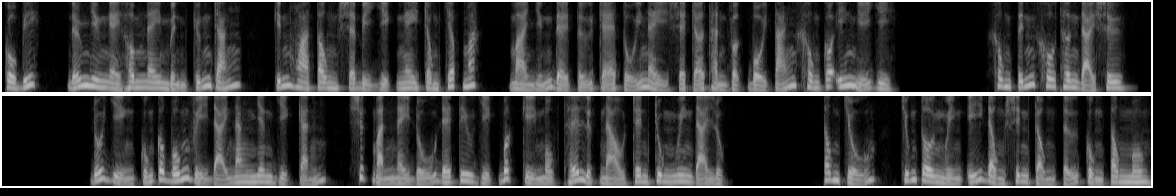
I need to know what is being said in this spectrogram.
Cô biết, nếu như ngày hôm nay mình cứng rắn, kính hoa tông sẽ bị diệt ngay trong chớp mắt, mà những đệ tử trẻ tuổi này sẽ trở thành vật bồi tán không có ý nghĩa gì. Không tính khô thân đại sư. Đối diện cũng có bốn vị đại năng nhân diệt cảnh, sức mạnh này đủ để tiêu diệt bất kỳ một thế lực nào trên Trung Nguyên Đại Lục. Tông chủ, chúng tôi nguyện ý đồng sinh cộng tử cùng tông môn.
